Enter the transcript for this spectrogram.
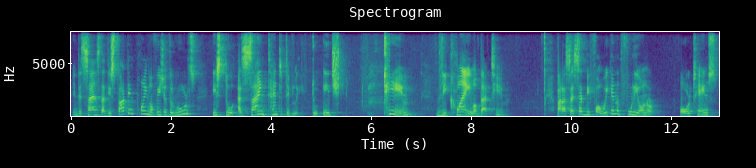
in the sense that the starting point of each of the rules is to assign tentatively to each team the claim of that team. But as I said before, we cannot fully honor all teams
